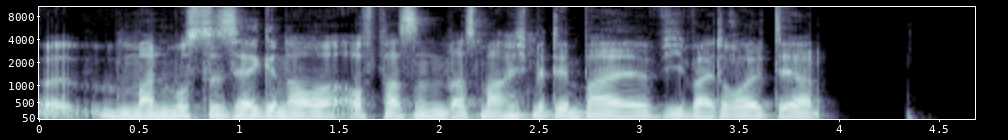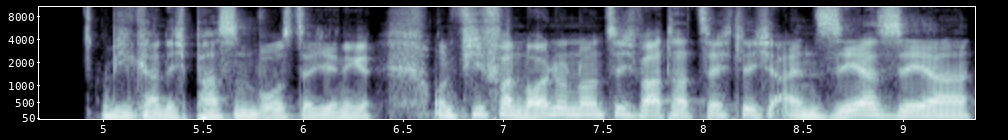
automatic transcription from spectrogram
äh, man musste sehr genau aufpassen, was mache ich mit dem Ball, wie weit rollt der. Wie kann ich passen? Wo ist derjenige? Und FIFA 99 war tatsächlich ein sehr, sehr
